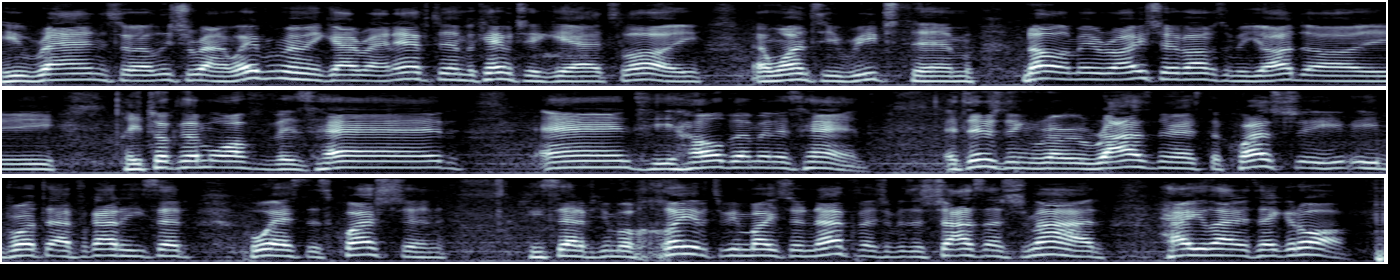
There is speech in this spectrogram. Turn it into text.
He ran, so Elisha ran away from him. He got ran after him, became to Giatzlai, and once he reached him, he took them off of his head and he held them in his hand. It's interesting. Rabbi Rasner asked the question. He, he brought. I forgot. He said who asked this question. He said, if you're to be meiser nefesh, if it's a shas hashmad, how you allowed to take it off?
